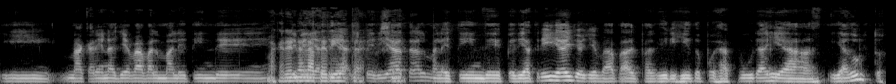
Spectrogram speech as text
Y Macarena llevaba el maletín de, la pediatra, el maletín de pediatría, y yo llevaba el dirigido pues a curas y a, y adultos,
